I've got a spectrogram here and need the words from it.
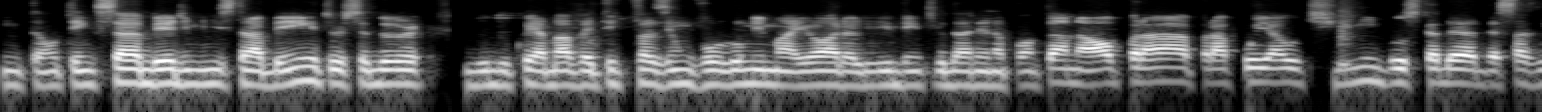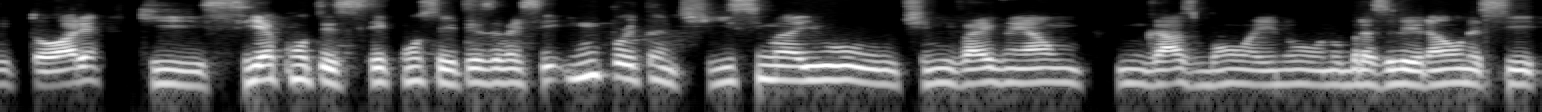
Então tem que saber administrar bem, o torcedor do, do Cuiabá vai ter que fazer um volume maior ali dentro da Arena Pantanal para apoiar o time em busca de, dessa vitória, que se acontecer, com certeza vai ser importantíssima e o, o time vai ganhar um, um gás bom aí no, no Brasileirão, nesse,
